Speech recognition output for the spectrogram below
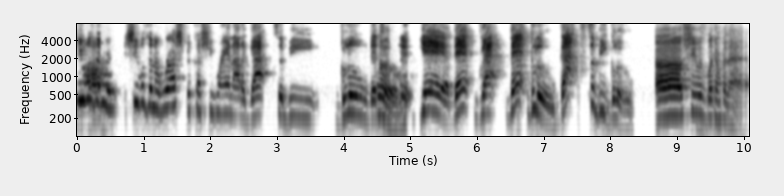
she was in a she was in a rush because she ran out of got to be glue. That glue. yeah, that got that glue got to be glue. Oh, she was looking for that.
